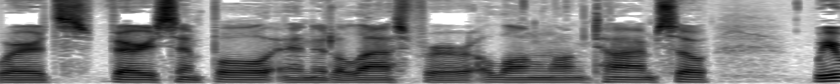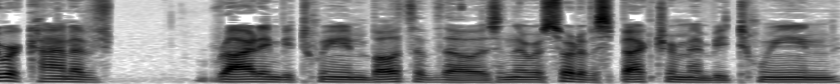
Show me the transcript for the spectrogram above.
where it's very simple and it'll last for a long, long time. So we were kind of riding between both of those, and there was sort of a spectrum in between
